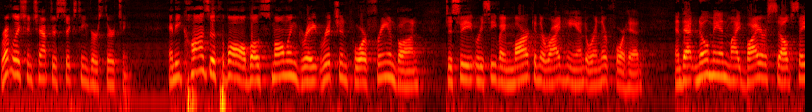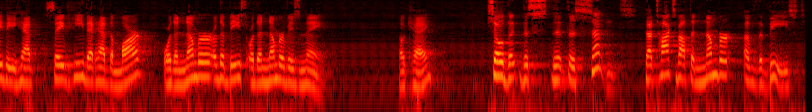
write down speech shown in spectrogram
Revelation chapter 16 verse 13. And he causeth all, both small and great, rich and poor, free and bond, to see, receive a mark in their right hand or in their forehead, and that no man might buy or sell save he, had, save he that had the mark or the number of the beast or the number of his name. Okay? So the, the, the, the sentence that talks about the number of the beast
